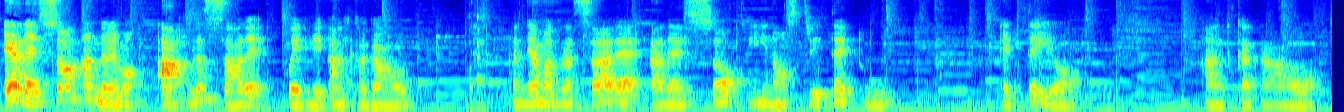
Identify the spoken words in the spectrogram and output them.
e adesso andremo a glassare quelli al cacao. Andiamo a glassare adesso i nostri tetù e teio al cacao.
